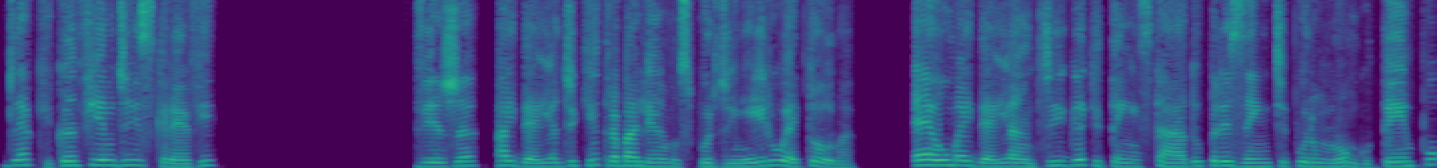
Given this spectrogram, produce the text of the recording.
Jack Canfield escreve: Veja, a ideia de que trabalhamos por dinheiro é tola. É uma ideia antiga que tem estado presente por um longo tempo,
